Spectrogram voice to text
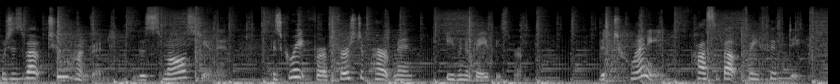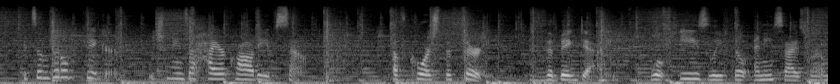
which is about 200, the smallest unit, is great for a first apartment, even a baby's room. The 20 costs about 350. It's a little bigger, which means a higher quality of sound. Of course, the 30, the Big Daddy, will easily fill any size room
